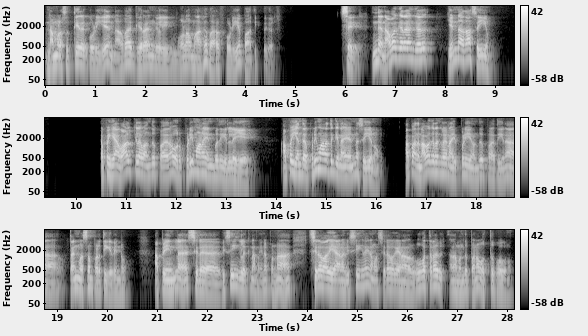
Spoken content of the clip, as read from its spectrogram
நம்மளை சுற்றி இருக்கக்கூடிய நவகிரகங்களின் மூலமாக வரக்கூடிய பாதிப்புகள். சரி இந்த நவகிரகங்கள் என்ன தான் செய்யும்? அப்போ என் வாழ்க்கையில் வந்து பார்த்தீங்கன்னா ஒரு பிடிமானம் என்பது இல்லையே. அப்போ இந்த பிடிமானத்துக்கு நான் என்ன செய்யணும்? அப்போ அந்த நவகிரகங்களை நான் எப்படி வந்து பார்த்தீங்கன்னா தன் வசம் படுத்திக்க வேண்டும்? அப்படின்ல சில விஷயங்களுக்கு நம்ம என்ன பண்ணால் சில வகையான விஷயங்களை நம்ம சில வகையான ரூபத்தில் நம்ம வந்து பண்ணால் ஒத்து போகணும்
